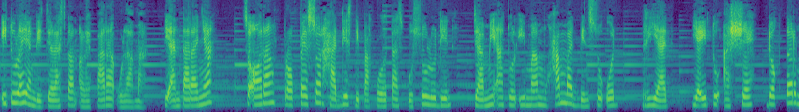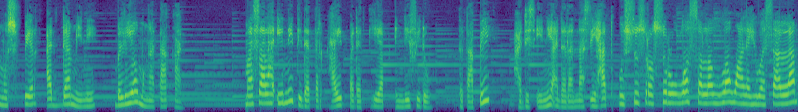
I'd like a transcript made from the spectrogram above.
Itulah yang dijelaskan oleh para ulama. Di antaranya, seorang profesor hadis di Fakultas Usuluddin Jamiatul Imam Muhammad bin Suud, Riyadh, yaitu Asyeh Dr. Musfir Ad-Damini, beliau mengatakan, masalah ini tidak terkait pada tiap individu, tetapi hadis ini adalah nasihat khusus Rasulullah Shallallahu Alaihi Wasallam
